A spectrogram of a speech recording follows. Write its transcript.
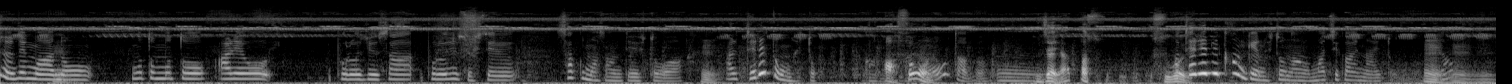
人でもあの、もともとあれをプロデューサープロデュースしてる佐久間さんっていう人は、うん。あれテレ東の人かな？あそうなの？多分、うん。じゃあやっぱすすごい。テレビ関係の人なの間違いないと思うな。うんうんうん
